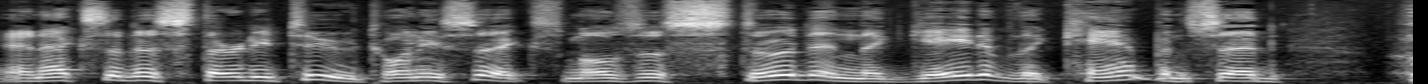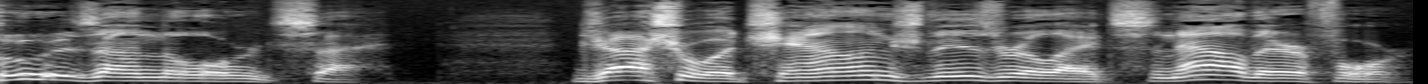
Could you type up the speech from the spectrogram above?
In Exodus 32 26, Moses stood in the gate of the camp and said, Who is on the Lord's side? Joshua challenged the Israelites, Now therefore,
